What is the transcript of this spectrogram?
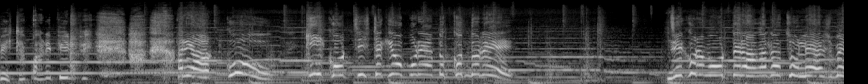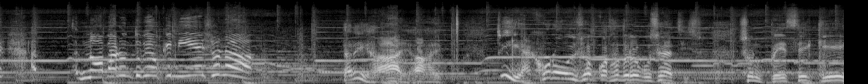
মেয়েটা বাড়ি ফিরবে। আরে আক্কু, কি কি ওপরে এতক্ষণ ধরে? যে কোনো মুহূর্তে রাঙাটা চলে আসবে। নবারুণ, তুমি ওকে নিয়ে এসো না। আরে, হায় হায়। তুই এখনও ওইসব কথা ধরে বসে আছিস? শোন প্রেসে কে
